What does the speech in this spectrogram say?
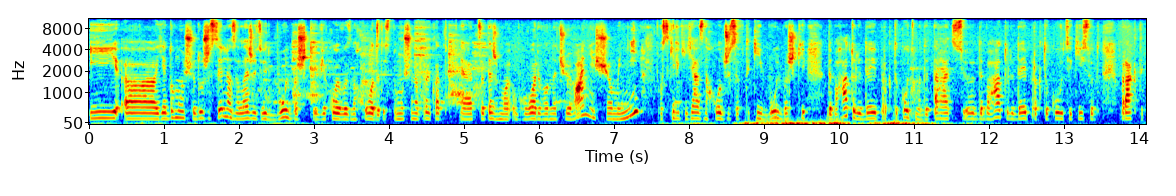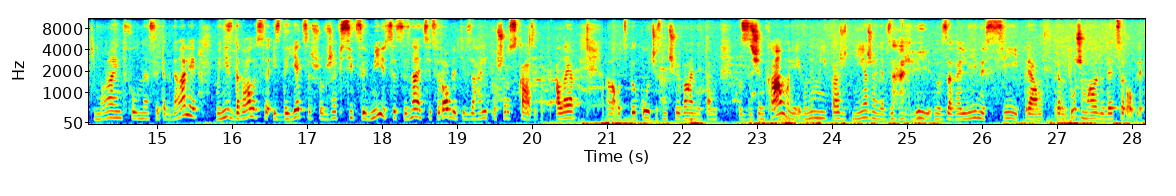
І е, я думаю, що дуже сильно залежить від бульбашки, в якої ви знаходитесь. Тому що, наприклад, е, це теж ми обговорювали на чуюванні, що мені, оскільки я знаходжуся в такій бульбашці, де багато людей практикують медитацію, де багато людей практикують якісь от практики mindfulness і так далі. Мені здавалося і здається, що вже всі це вміють, всі це знають, всі це роблять і взагалі про що розказувати. Але от спілкуючись на чуюванні там з жінками, і вони мені кажуть, ні, Женя, взагалі, ну взагалі не всі, прям прям дуже мало людей це роблять.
